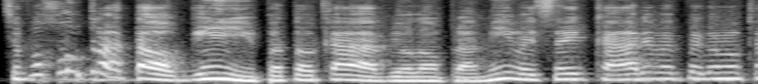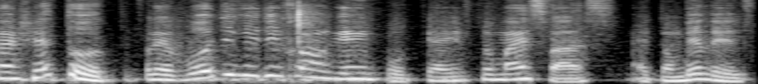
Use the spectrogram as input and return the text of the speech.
se eu for contratar alguém pra tocar violão pra mim, vai sair caro e vai pegar meu cachê todo. Eu falei, vou dividir com alguém, pô, que aí fica mais fácil. Aí então, beleza.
